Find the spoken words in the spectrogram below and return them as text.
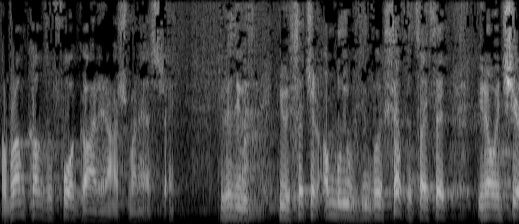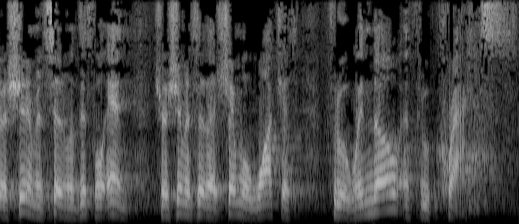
Avram comes before God in our Shemoneh Esrei because he was he was such an unbelievable chesed. So I said, you know, in Shir HaShirim it said, well, this will end. Shir HaShirim says Hashem will watch us through a window and through cracks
